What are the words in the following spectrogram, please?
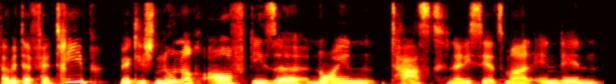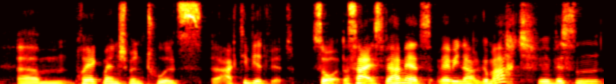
damit der Vertrieb wirklich nur noch auf diese neuen Tasks, nenne ich sie jetzt mal, in den ähm, Projektmanagement-Tools äh, aktiviert wird. So, das heißt, wir haben jetzt Webinare gemacht. Wir wissen,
